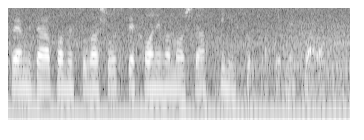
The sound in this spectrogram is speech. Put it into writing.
spremni da podnesu vaš uspjeh, vam možda i nisu potrebni. Hvala.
